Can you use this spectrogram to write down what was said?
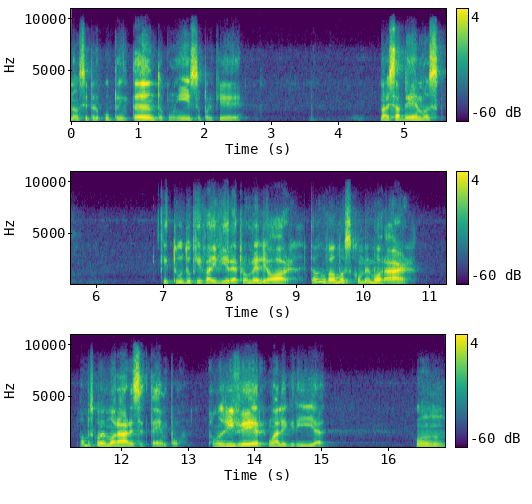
Não se preocupem tanto com isso, porque nós sabemos que tudo que vai vir é para o melhor. Então vamos comemorar. Vamos comemorar esse tempo. Vamos viver com alegria, com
